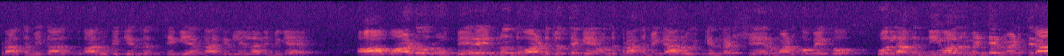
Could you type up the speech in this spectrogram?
ಪ್ರಾಥಮಿಕ ಆರೋಗ್ಯ ಕೇಂದ್ರ ತೆಗಿಯಕ್ಕಾಗಿರ್ಲಿಲ್ಲ ನಿಮಗೆ. ಆ ವಾರ್ಡ್ ಅವರು ಬೇರೆ ಇನ್ನೊಂದು ವಾರ್ಡ್ ಜೊತೆಗೆ ಒಂದು ಪ್ರಾಥಮಿಕ ಆರೋಗ್ಯ ಕೇಂದ್ರ ಶೇರ್ ಮಾಡ್ಕೋಬೇಕು. ಹೋಗ್ಲಿ ಅದನ್ನ ನೀವಾದ್ರೂ ಮೇಂಟೈನ್ ಮಾಡ್ತೀರಾ?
